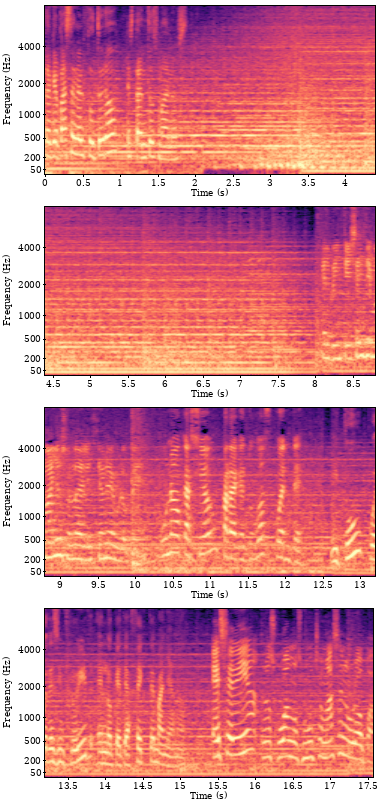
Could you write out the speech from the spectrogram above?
Lo que pasa en el futuro está en tus manos. El 26 de mayo son las elecciones europeas. Una ocasión para que tu voz cuente. Y tú puedes influir en lo que te afecte mañana. Ese día nos jugamos mucho más en Europa.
